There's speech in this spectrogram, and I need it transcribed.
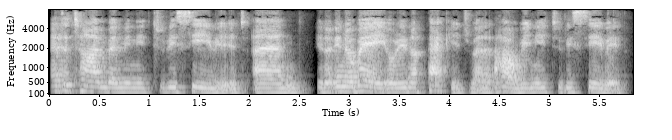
at a time when we need to receive it and you know in a way or in a package when how we need to receive it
